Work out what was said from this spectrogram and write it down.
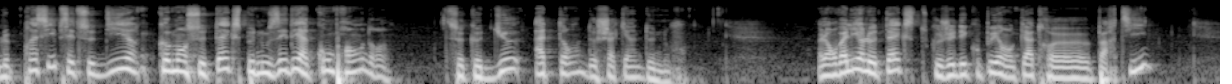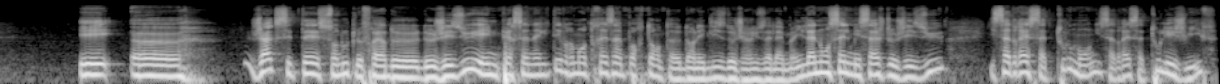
Le principe, c'est de se dire comment ce texte peut nous aider à comprendre ce que Dieu attend de chacun de nous. Alors on va lire le texte que j'ai découpé en quatre euh, parties. Et euh, Jacques, c'était sans doute le frère de, Jésus et une personnalité vraiment très importante dans l'église de Jérusalem. Il annonçait le message de Jésus, il s'adresse à tout le monde, il s'adresse à tous les juifs.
